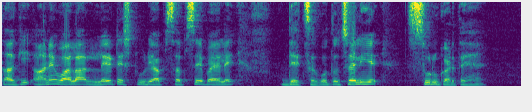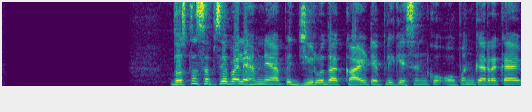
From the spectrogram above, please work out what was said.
ताकि आने वाला लेटेस्ट वीडियो आप सबसे पहले देख सको। तो चलिए शुरू करते हैं। दोस्तों, सबसे पहले हमने यहाँ पे ज़ीरो द कार्ट एप्लीकेशन को ओपन कर रखा है।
